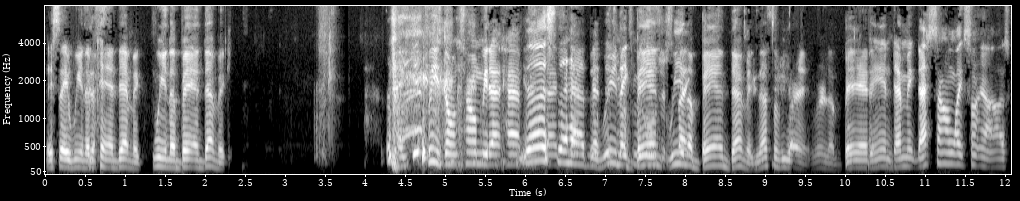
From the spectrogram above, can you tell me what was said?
they say we in a pandemic. We in a pandemic. Like, please don't tell me that happened. Yes, that, that happened. We just in a makes band. We in a pandemic. That's what we are in. We're in a band. pandemic. That sounds like something. I was,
